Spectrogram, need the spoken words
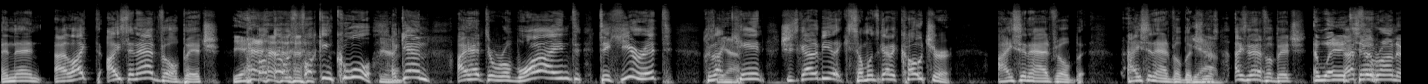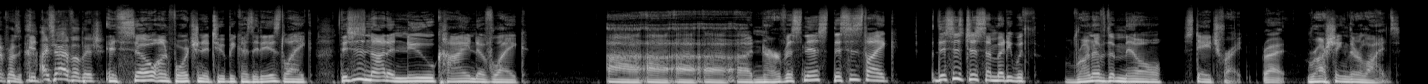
and then I liked Ice and Advil, bitch. Yeah. I Yeah. thought that was fucking cool. Yeah. Again, I had to rewind to hear it because I Yeah. can't. She's got to be like someone's got to coach her. Ice and Advil, but Ice and Advil, bitch. Yeah. goes, Ice and Advil, bitch. And when it's That's so- the Ronda present. it- Ice and Advil, bitch. It's so unfortunate too because it is like this is not a new kind of like uh, uh, uh, uh, uh, nervousness. This is like this is just somebody with run of the mill stage fright, right. rushing their lines.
